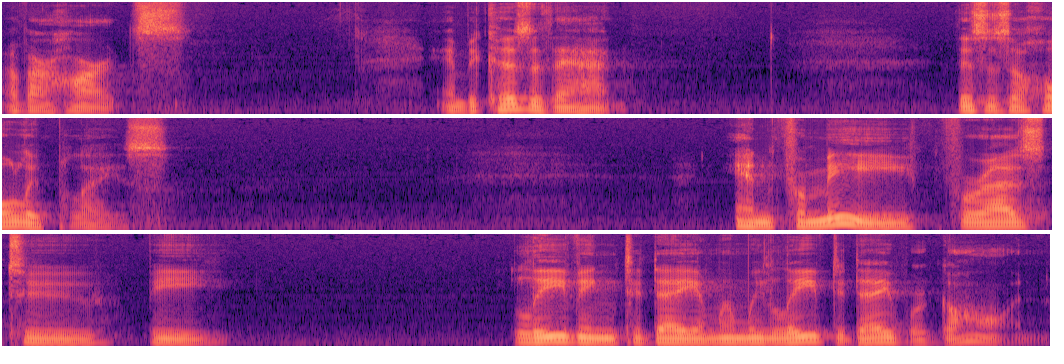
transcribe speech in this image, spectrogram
of our hearts. And because of that, this is a holy place. And for me, for us to be leaving today, and when we leave today, we're gone.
